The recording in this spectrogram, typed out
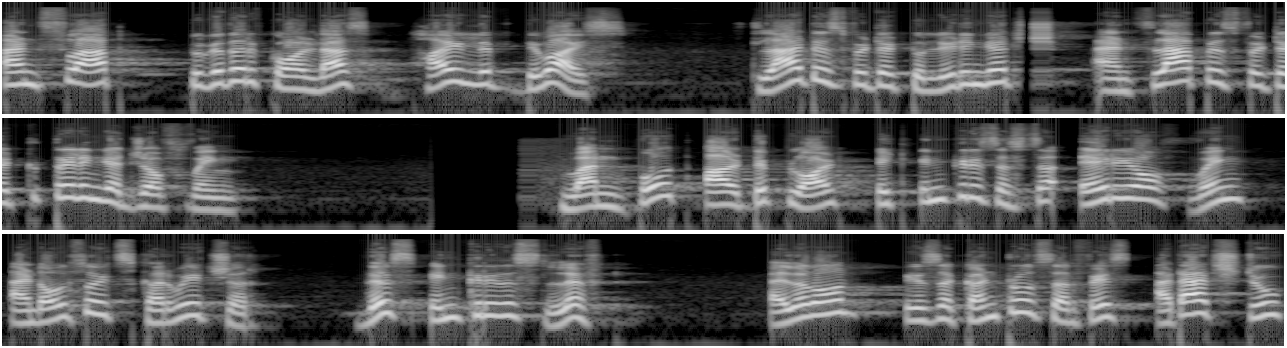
and flap together called as high lift device. Slat is fitted to leading edge and flap is fitted to trailing edge of wing. When both are deployed, it increases the area of wing and also its curvature. This increases lift. Aileron is a control surface attached to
